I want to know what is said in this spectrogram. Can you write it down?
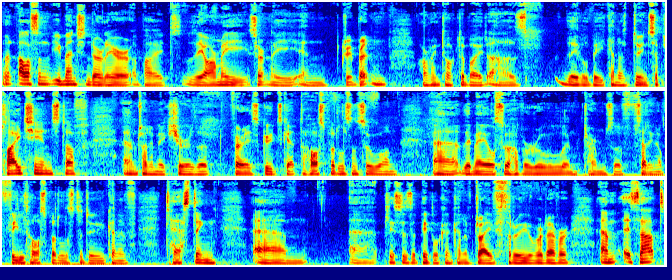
Yeah. Mm. Allison, you mentioned earlier about the army, certainly in Great Britain, are being talked about as they will be kind of doing supply chain stuff and um, trying to make sure that various goods get to hospitals and so on. Uh, they may also have a role in terms of setting up field hospitals to do kind of testing. Um, uh, places that people can kind of drive through or whatever. Um, is that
